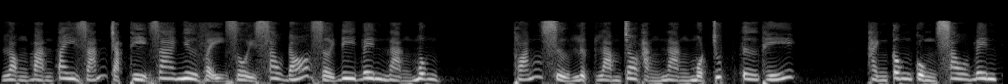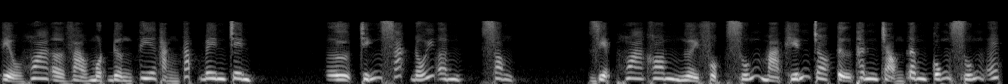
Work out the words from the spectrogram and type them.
Lòng bàn tay dán chặt thì ra như vậy rồi sau đó rời đi bên nàng mông. Thoáng sử lực làm cho thẳng nàng một chút tư thế. Thành công cùng sau bên tiểu hoa ở vào một đường tia thẳng tắp bên trên. Ừ chính xác đối âm, xong. Diệp hoa khom người phục xuống mà khiến cho tự thân trọng tâm cũng xuống ép.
